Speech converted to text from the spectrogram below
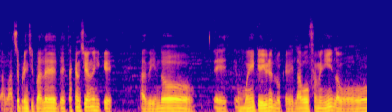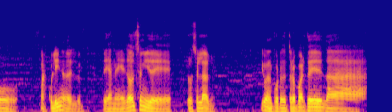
la base principal de, estas canciones y que habiendo eh, un buen equilibrio en lo que es la voz femenina la voz masculina de, de Anne Dolson y de Russell Allen. Y bueno, por otra parte, la,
